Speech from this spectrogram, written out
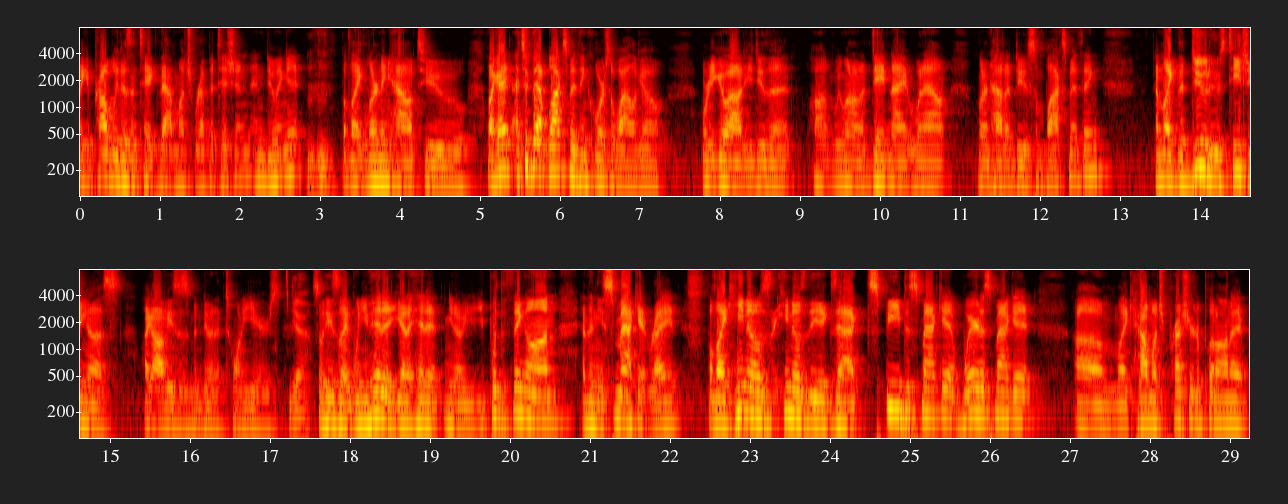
Like it probably doesn't take that much repetition in doing it, but like learning how to like I, I took that blacksmithing course a while ago, where you go out, you do the on, we went on a date night, went out, learned how to do some blacksmithing, and like the dude who's teaching us, like obviously has been doing it 20 years. Yeah. So he's like, when you hit it, you gotta hit it. You know, you, you put the thing on and then you smack it, right? But like he knows, he knows the exact speed to smack it, where to smack it, um, like how much pressure to put on it,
